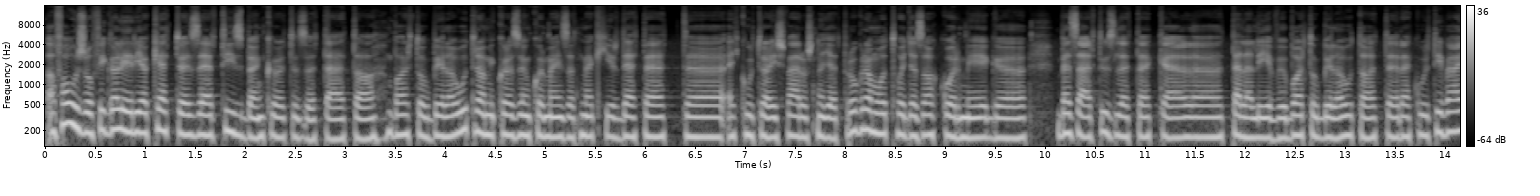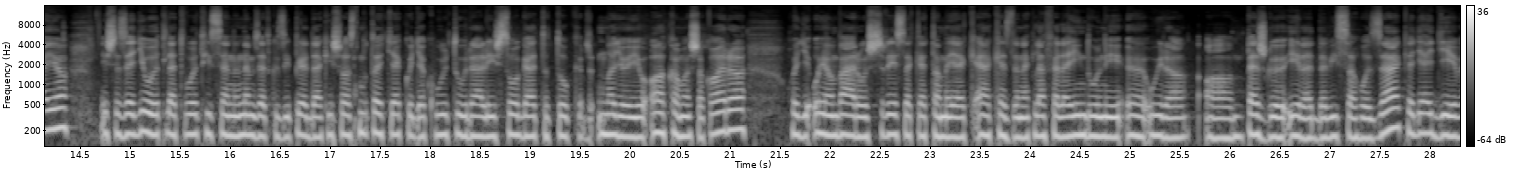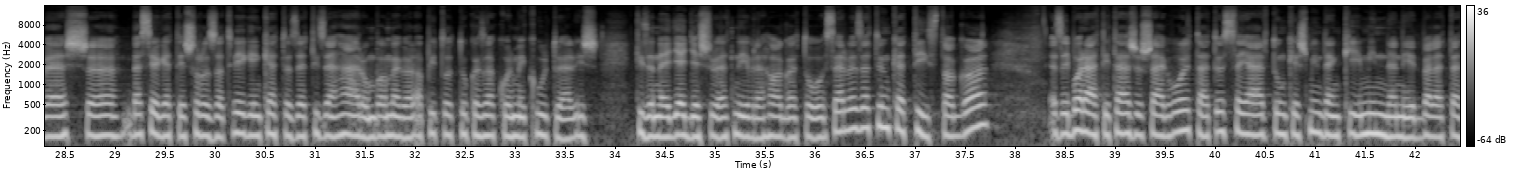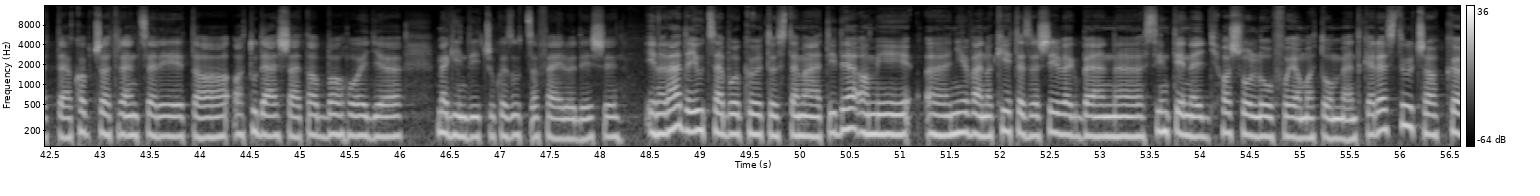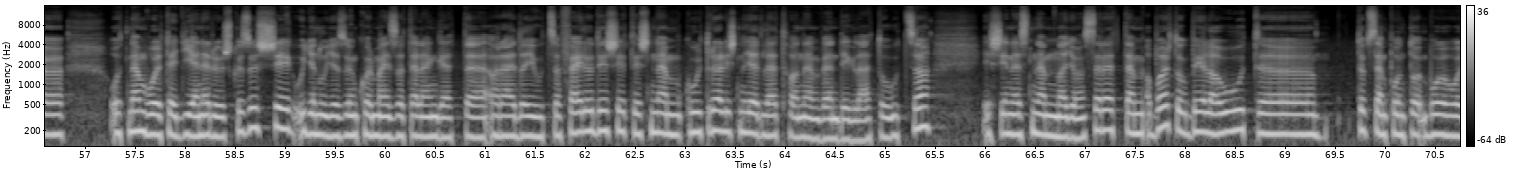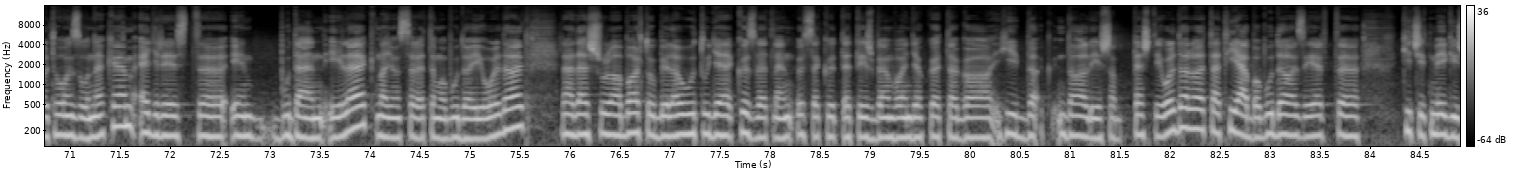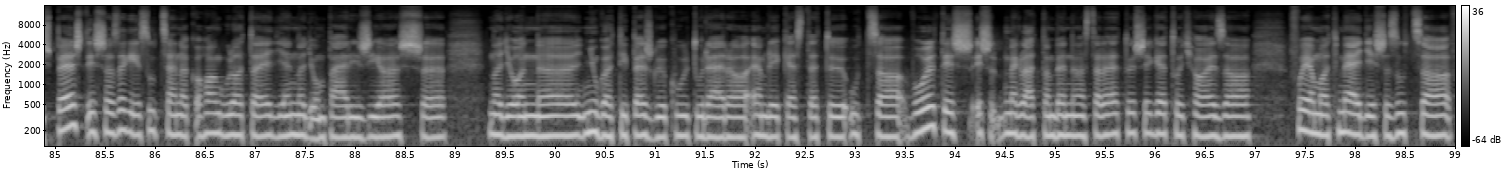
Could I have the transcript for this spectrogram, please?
A Fauzsófi Galéria 2010-ben költözött át a Bartók Béla útra, amikor az önkormányzat meghirdetett egy kulturális városnegyed programot, hogy az akkor még bezárt üzletekkel telelévő Bartók Béla utat rekultiválja, és ez egy jó ötlet volt, hiszen a nemzetközi példák is azt mutatják, hogy a kulturális szolgáltatók nagyon jó alkalmasak arra, hogy olyan város részeket, amelyek elkezdenek lefele indulni, újra a pesgő életbe visszahozzák. Egy egyéves beszélgetés sorozat végén 2013-ban megalapítottuk az akkor még kulturális 11 egyesület névre hallgató szervezetünket, 10 taggal, ez egy baráti társaság volt, tehát összejártunk, és mindenki mindenét beletette a kapcsolatrendszerét, a, a tudását abba, hogy megindítsuk az utca fejlődését. Én a Rádai utcából költöztem át ide, ami nyilván a 2000-es években szintén egy hasonló folyamaton ment keresztül, csak ott nem volt egy ilyen erős közösség, ugyanúgy az önkormányzat elengedte a Rádai utca fejlődését, és nem kulturális negyed lett, hanem vendéglátó utca, és én ezt nem nagyon szerettem. A Bartók Béla út több szempontból volt vonzó nekem. Egyrészt én Budán élek, nagyon szeretem a budai oldalt, ráadásul a Bartók Béla út ugye közvetlen összeköttetésben van gyakorlatilag a híddal és a pesti oldalal, tehát hiába Buda azért kicsit mégis Pest, és az egész utcának a hangulata egy ilyen nagyon párizsias, nagyon nyugati pesgő kultúrára emlékeztető utca volt, és, és megláttam benne azt a lehetőséget, hogyha ez a folyamat megy, és az utca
